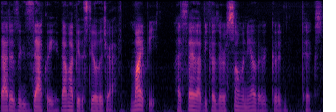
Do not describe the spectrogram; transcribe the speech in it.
That is exactly, that might be the steal of the draft. Might be. I say that because there are so many other good picks.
